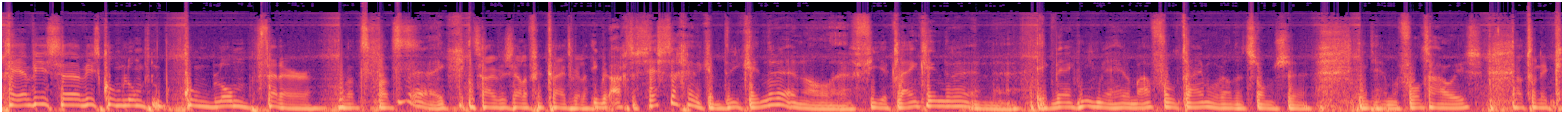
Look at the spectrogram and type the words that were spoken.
Hey, en wie is, eh, wie is Koen, Blom, Koen Blom verder? Wat, wat, Ja, ik, wat zou je zelf kwijt willen? ik ben 68 en ik heb drie kinderen en al eh, vier kleinkinderen. En eh, ik werk niet meer helemaal fulltime, hoewel dat soms niet helemaal vol te houden is. Nou, toen ik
